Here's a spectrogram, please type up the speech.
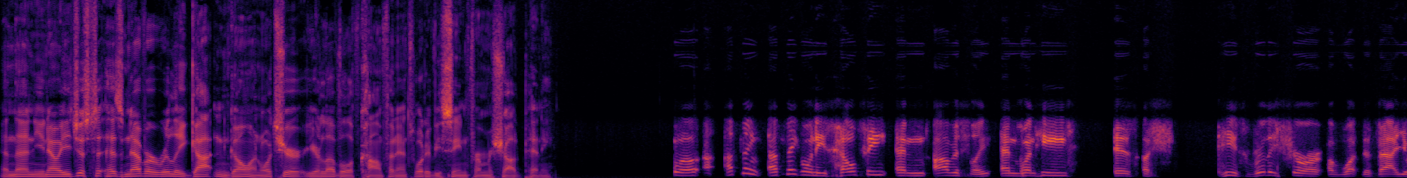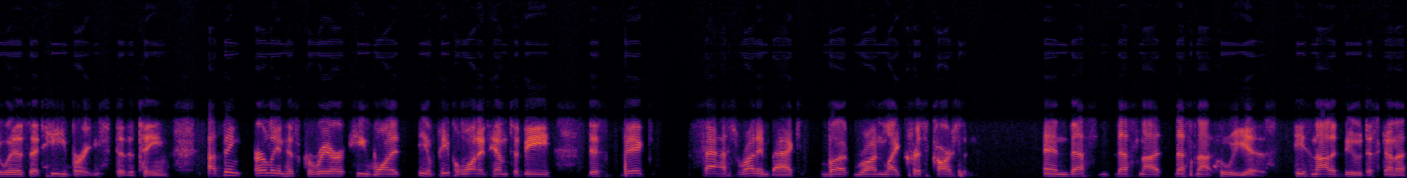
and then you know he just has never really gotten going. What's your your level of confidence? What have you seen from Rashaad Penny? Well I think I think when he's healthy and obviously and when he is a he's really sure of what the value is that he brings to the team. I think early in his career he wanted you know people wanted him to be this big fast running back but run like Chris Carson and that's that's not that's not who he is. He's not a dude that's gonna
